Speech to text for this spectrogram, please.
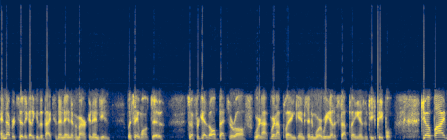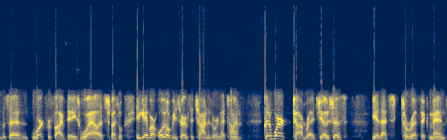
and number two, they got to give it back to the Native American Indian, which they won't do. So forget it. All bets are off. We're not we're not playing games anymore. We got to stop playing games with these people. Joe Biden was uh, worked for five days. Wow, that's special. He gave our oil reserves to China during that time. Good work, comrade Joseph. Yeah, that's terrific, man.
